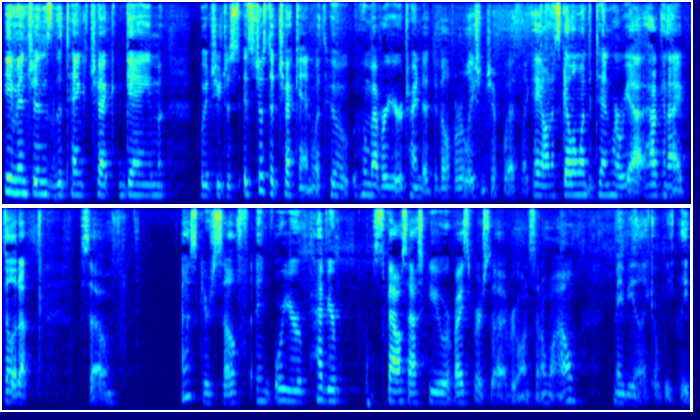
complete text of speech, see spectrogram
He mentions the tank check game, which you just it's just a check in with who whomever you're trying to develop a relationship with. Like, hey, on a scale of one to ten, where we at? How can I fill it up? So ask yourself and or your have your spouse ask you or vice versa every once in a while maybe like a weekly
